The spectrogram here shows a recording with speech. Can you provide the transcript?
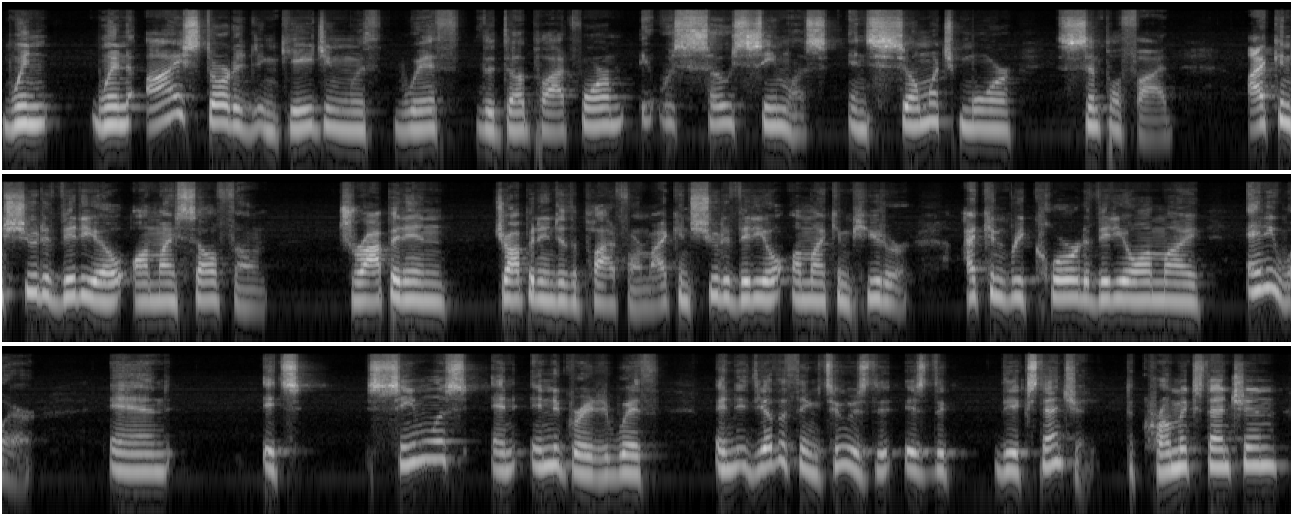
When when I started engaging with with the Dubb platform, it was so seamless and so much more simplified. I can shoot a video on my cell phone, drop it in drop it into the platform. I can shoot a video on my computer. I can record a video on my anywhere. And it's seamless and integrated with and the other thing too is the is the the extension, the Chrome extension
